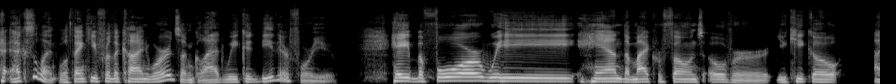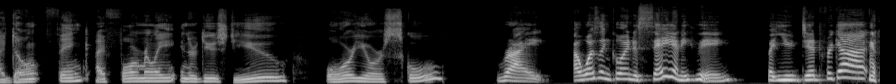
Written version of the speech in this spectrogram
Excellent. Well, thank you for the kind words. I'm glad we could be there for you. Hey, before we hand the microphones over, Yukiko, I don't think I formally introduced you or your school. Right. I wasn't going to say anything, but you did forget.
